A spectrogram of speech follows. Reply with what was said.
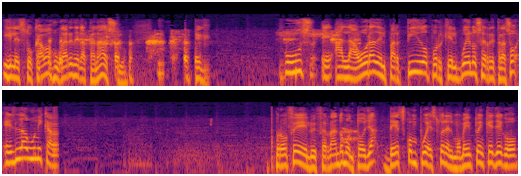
y les tocaba jugar en el Atanasio. Eh, bus eh, a la hora del partido porque el vuelo se retrasó. Es la única profe Luis Fernando Montoya descompuesto en el momento en que llegó,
